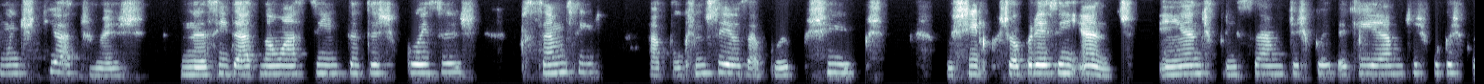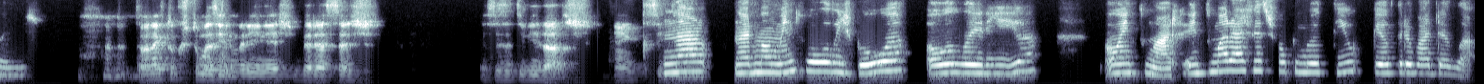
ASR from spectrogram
muitos teatros, mas na cidade não há assim tantas coisas que possamos ir. Há poucos museus, há poucos circos. Os circos só aparecem antes, em anos, por isso há muitas coisas. Aqui há muitas poucas coisas. Então onde é que tu costumas ir, Maria Inês, ver essas, essas atividades? Em que sítio? Normalmente vou a Lisboa ou a Leiria ou em Tomar. Em Tomar às vezes vou com o meu tio, que ele trabalha lá,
